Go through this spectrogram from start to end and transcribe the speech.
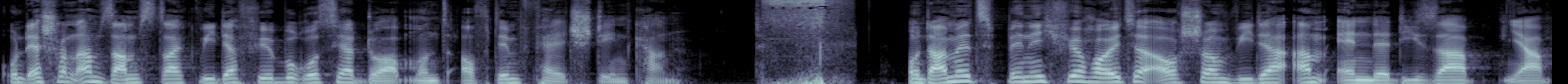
und er schon am Samstag wieder für Borussia Dortmund auf dem Feld stehen kann. Und damit bin ich für heute auch schon wieder am Ende dieser, ja,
